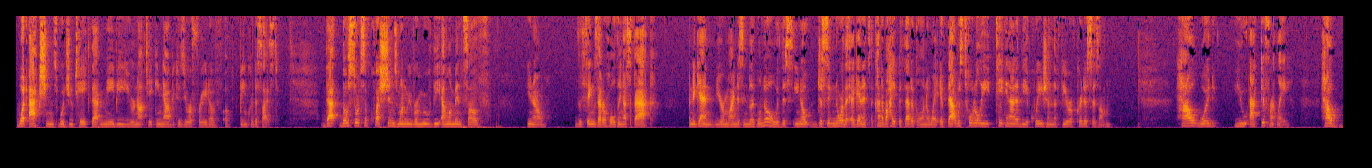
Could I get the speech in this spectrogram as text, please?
What actions would you take that maybe you're not taking now because you're afraid of, of being criticized? that those sorts of questions when we remove the elements of you know the things that are holding us back and again your mind is to be like well no with this you know just ignore that again it's a kind of a hypothetical in a way if that was totally taken out of the equation the fear of criticism how would you act differently? How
